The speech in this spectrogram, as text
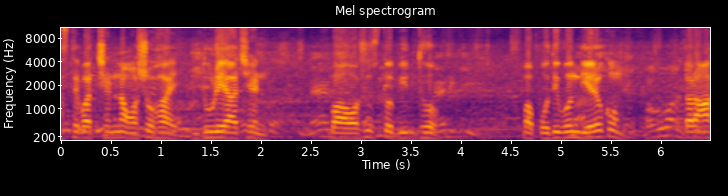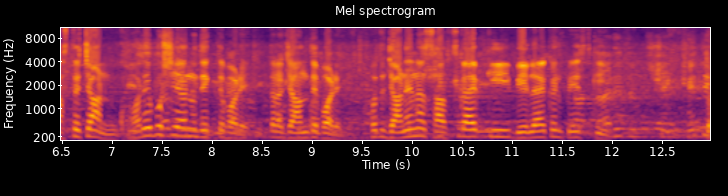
আসতে পারছেন না, অসহায়, দূরে আছেন, বা অসুস্থ, বৃদ্ধ, বা প্রতিবন্ধী এরকম, তারা আসতে চান, ঘরে বসে যেন দেখতে পারে, তারা জানতে পারে। হয়তো জানে না সাবস্ক্রাইব কি বেল আইকন প্রেস কি। তো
